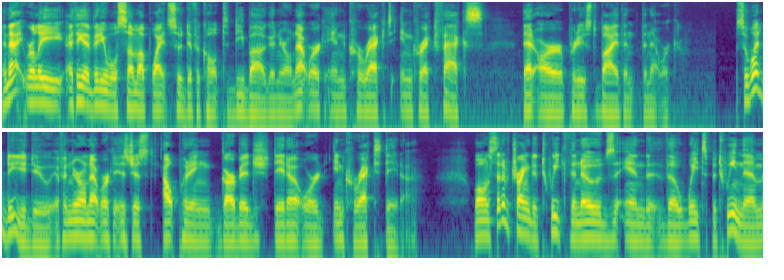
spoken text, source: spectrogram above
And that really, I think that video will sum up why it's so difficult to debug a neural network and correct incorrect facts that are produced by the, the network. So, what do you do if a neural network is just outputting garbage data or incorrect data? Well, instead of trying to tweak the nodes and the weights between them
